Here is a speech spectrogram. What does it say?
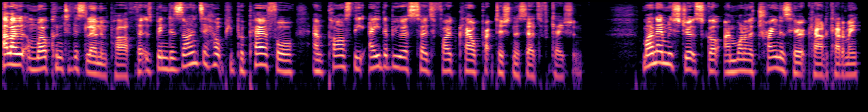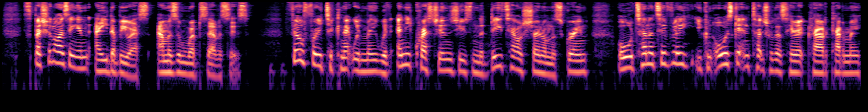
Hello and welcome to this learning path that has been designed to help you prepare for and pass the AWS Certified Cloud Practitioner certification. My name is Stuart Scott. I'm one of the trainers here at Cloud Academy, specializing in AWS, Amazon Web Services. Feel free to connect with me with any questions using the details shown on the screen, or alternatively, you can always get in touch with us here at Cloud Academy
